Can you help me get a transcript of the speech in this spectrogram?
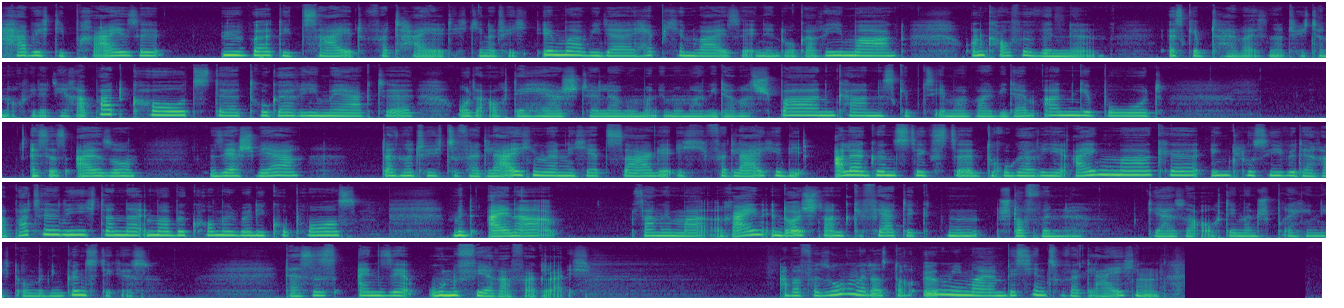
habe ich die Preise über die Zeit verteilt. Ich gehe natürlich immer wieder häppchenweise in den Drogeriemarkt und kaufe Windeln. Es gibt teilweise natürlich dann auch wieder die Rabattcodes der Drogeriemärkte oder auch der Hersteller, wo man immer mal wieder was sparen kann. Es gibt sie immer mal wieder im Angebot. Es ist also sehr schwer, das natürlich zu vergleichen, wenn ich jetzt sage, ich vergleiche die allergünstigste Drogerie-Eigenmarke inklusive der Rabatte, die ich dann da immer bekomme über die Coupons, mit einer, sagen wir mal, rein in Deutschland gefertigten Stoffwindel die also auch dementsprechend nicht unbedingt günstig ist. Das ist ein sehr unfairer Vergleich. Aber versuchen wir das doch irgendwie mal ein bisschen zu vergleichen.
